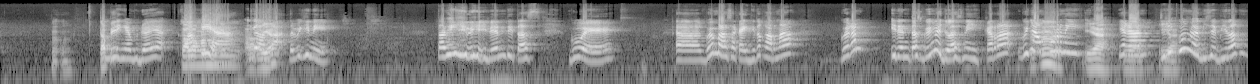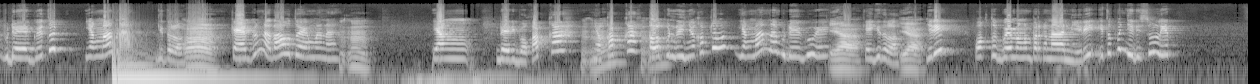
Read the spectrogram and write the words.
Mm-mm. Tapi pentingnya budaya. kalau tapi ya, ngomongin- enggak, ya? enggak, tapi gini. Tapi gini identitas gue eh, gue merasa kayak gitu karena gue kan identitas gue nggak jelas nih karena gue nyampur Mm-mm. nih. Iya, Ya iya, kan? Jadi iya. gue nggak bisa bilang budaya gue tuh yang mana gitu loh. ah, Kayak gue nggak tahu tuh yang mana. mm-mm. Yang dari bokap kah, Mm-mm. nyokap kah? Mm-mm. Kalaupun dari nyokap tuh yang mana budaya gue? Iya. Kayak gitu loh. Iya. Jadi waktu gue emang memperkenalkan diri itu pun jadi sulit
